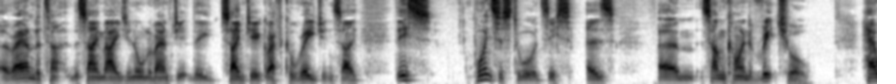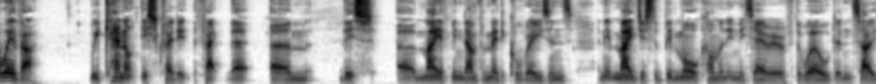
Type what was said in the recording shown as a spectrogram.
around the, t- the same age and all around ge- the same geographical region. So, this points us towards this as um, some kind of ritual. However, we cannot discredit the fact that um, this uh, may have been done for medical reasons, and it may just have been more common in this area of the world, and so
